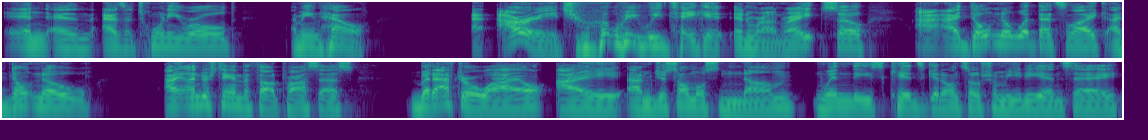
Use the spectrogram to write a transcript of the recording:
and and as a 20 year old, I mean, hell, at our age, we we take it and run, right? So I, I don't know what that's like. I don't know. I understand the thought process, but after a while, I I'm just almost numb when these kids get on social media and say,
